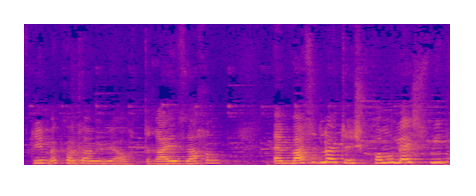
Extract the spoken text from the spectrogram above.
Auf dem Account haben wir auch drei Sachen. Ähm, wartet Leute, ich komme gleich wieder.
